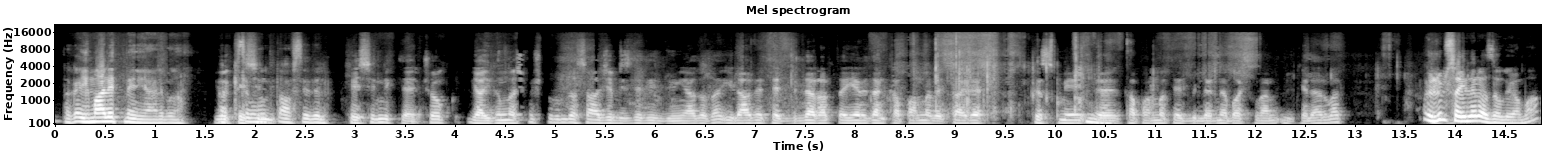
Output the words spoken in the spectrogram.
Mutlaka ihmal etmeyin yani bunu. Yok, Herkese kesin- bunu tavsiye edelim. Kesinlikle çok yaygınlaşmış durumda sadece bizde değil dünyada da ilave tedbirler hatta yeniden kapanma vesaire kısmi e, kapanma tedbirlerine başvuran ülkeler var. Ölüm sayıları azalıyor ama.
